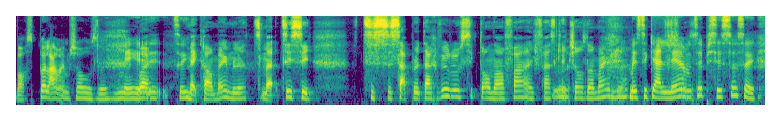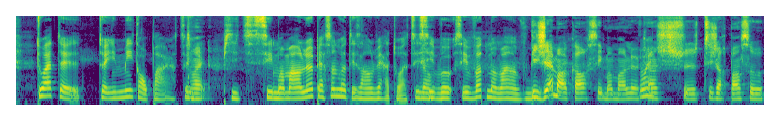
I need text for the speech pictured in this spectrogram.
Bon, c'est pas la même chose, là, mais. Ouais. euh, Mais quand même, là, tu sais, c'est, tu sais, ça peut t'arriver, aussi, que ton enfant, il fasse Ouais. quelque chose de même, là. Mais c'est qu'elle l'aime, tu sais, puis c'est ça, c'est. Toi, t'as t'as aimé ton père, tu sais. Ouais. Puis ces moments-là, personne va te les enlever à toi, tu sais. C'est vo- C'est votre moment à vous. Puis j'aime encore ces moments-là. Ouais. Quand je, tu sais, je repense au,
